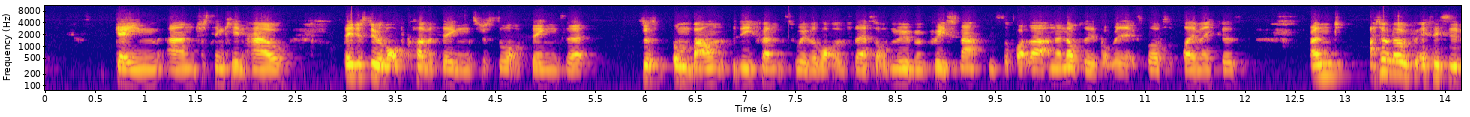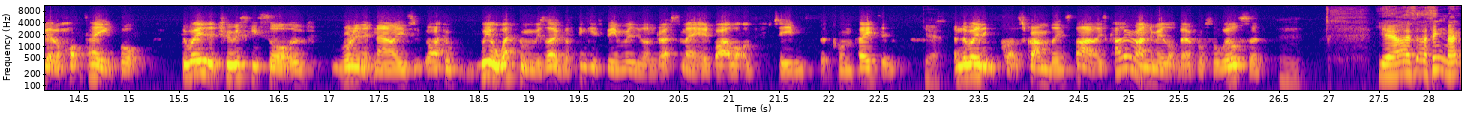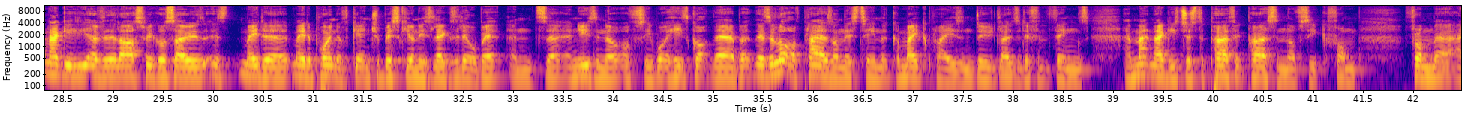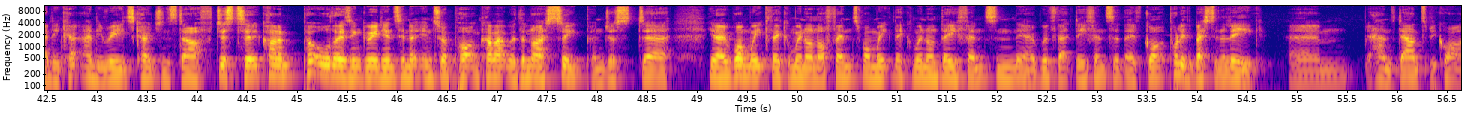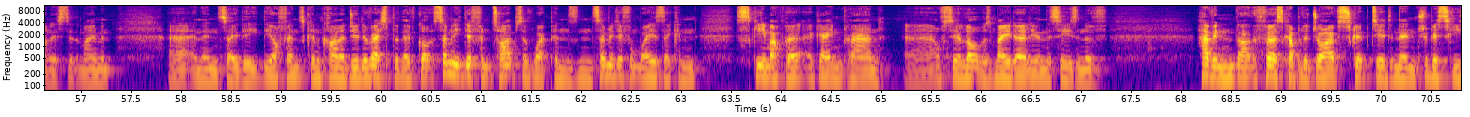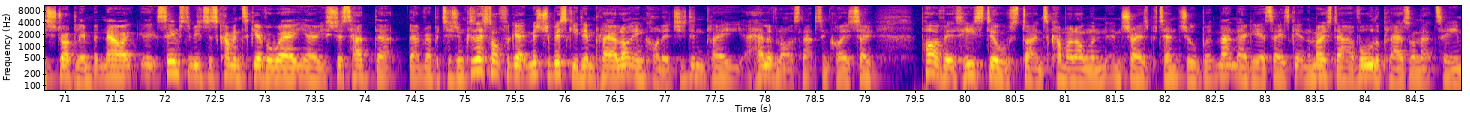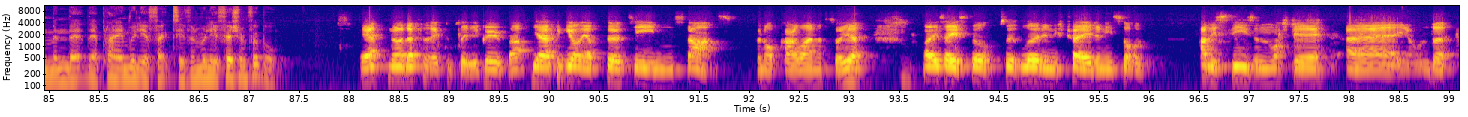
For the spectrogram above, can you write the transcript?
game and just thinking how they just do a lot of clever things, just a lot of things that just unbalance the defense with a lot of their sort of movement pre-snap and stuff like that. And then obviously they've got really explosive playmakers. And I don't know if, if this is a bit of a hot take, but the way that Trubisky's sort of running it now, he's like a real weapon with his legs. I think it's being really underestimated by a lot of teams that come and face him. yeah. And the way that he's got that scrambling style, it's kind of reminding me a little bit of Russell Wilson. Yeah, I, th- I think Matt Nagy over the last week or so has, has made a made a point of getting Trubisky on his legs a little bit and uh, and using the- obviously what he's got there. But there's a lot of players on this team that can make plays and do loads of different things. And Matt Nagy's just the perfect person, obviously from from uh, Andy Andy Reid's coaching staff, just to kind of put all those ingredients in into a pot and come out with a nice soup. And just uh, you know, one week they can win on offense, one week they can win on defense, and you know, with that defense that they've got, probably the best in the league um, hands down to be quite honest at the moment. Uh, and then so the, the offense can kind of do the rest, but they've got so many different types of weapons and so many different ways they can scheme up a, a game plan. Uh, obviously, a lot was made earlier in the season of having like the first couple of drives scripted and then Trubisky struggling, but now it, it seems to be just coming together where you know he's just had that that repetition. Because let's not forget, Mitch Trubisky didn't play a lot in college. He didn't play a hell of a lot of snaps in college, so part of it is he's still starting to come along and, and show his potential. But Matt Nagy, I say, is getting the most out of all the players on that team, and they're, they're playing really effective and really efficient football. Yeah, no, definitely, completely agree with that. Yeah, I think he only had 13 starts for North Carolina. So yeah, mm. like I say, he's still, still learning his trade, and he's sort of had his season last year, uh, you know, under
